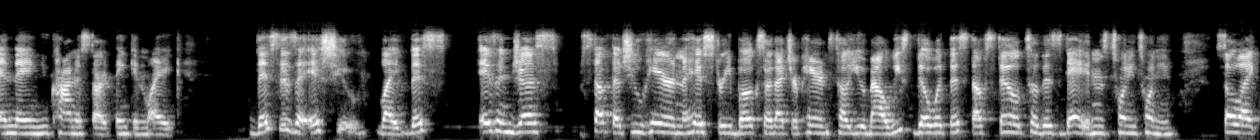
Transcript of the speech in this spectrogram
and then you kind of start thinking like this is an issue. Like this isn't just stuff that you hear in the history books or that your parents tell you about. We deal with this stuff still to this day, and it's 2020. So, like,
